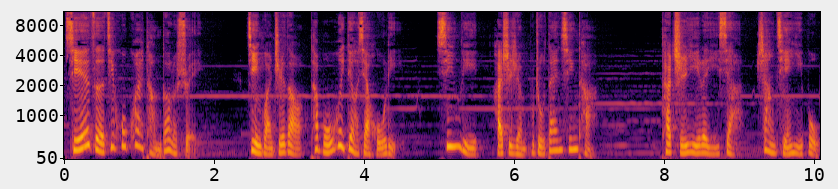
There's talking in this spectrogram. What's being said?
鞋子几乎快淌到了水。尽管知道他不会掉下湖里，心里还是忍不住担心他。他迟疑了一下，上前一步，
